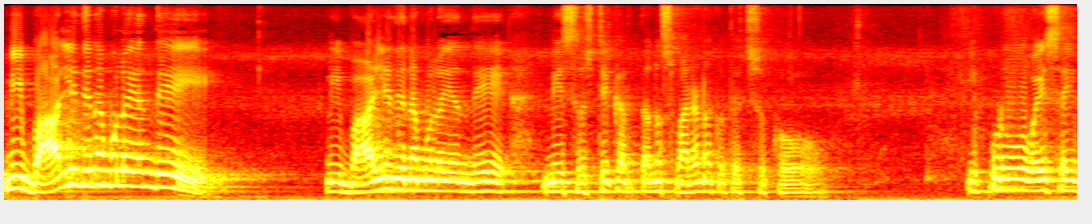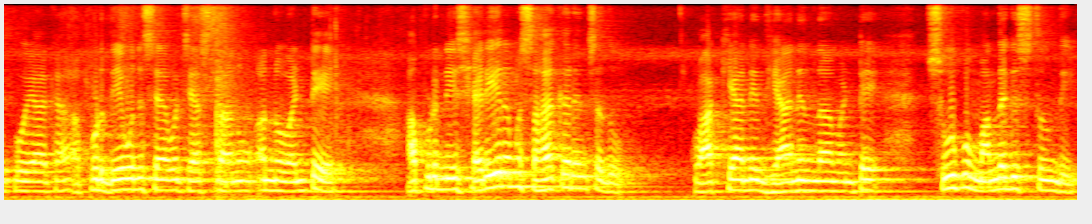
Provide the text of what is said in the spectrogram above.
నీ బాల్య దినముల నీ బాల్య దినముల నీ సృష్టికర్తను స్మరణకు తెచ్చుకో. ఎప్పుడో వయసు అయిపోయాక అప్పుడు దేవుని సేవ చేస్తాను అన్నవంటే అప్పుడు నీ శరీరము సహకరించదు. వాక్యాన్ని ధ్యానిందామంటే చూపు మందగిస్తుంది.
